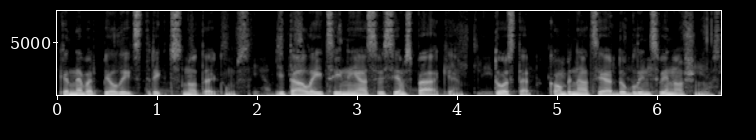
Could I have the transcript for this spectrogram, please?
ka nevar pildīt striktus noteikumus. Itālija cīnījās visiem spēkiem, tostarp kombinācijā ar Dublinas vienošanos.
